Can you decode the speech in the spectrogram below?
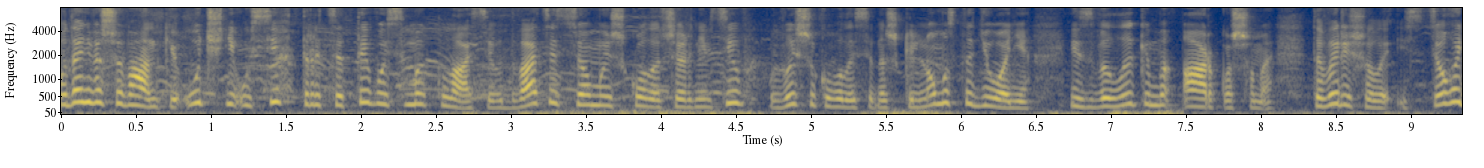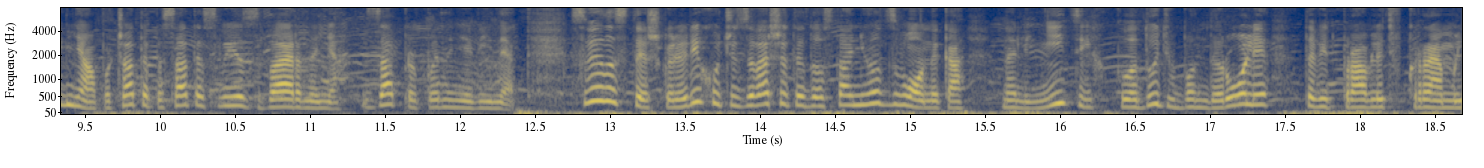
У день вишиванки учні усіх 38 класів 27-ї школи Чернівців вишикувалися на шкільному стадіоні із великими аркушами та вирішили із цього дня почати писати своє звернення за припинення війни. Свої листи школярі хочуть завершити до останнього дзвоника. На лінійці їх кладуть в бандеролі та відправлять в Кремль.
